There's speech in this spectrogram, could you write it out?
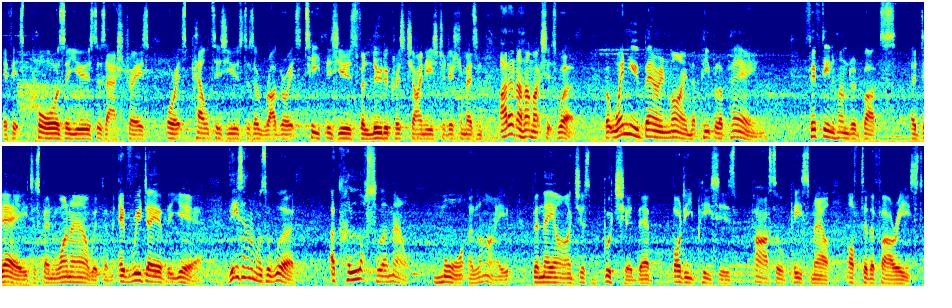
if its paws are used as ashtrays, or its pelt is used as a rug, or its teeth is used for ludicrous Chinese traditional medicine. I don't know how much it's worth. But when you bear in mind that people are paying 1500 bucks a day to spend one hour with them every day of the year, these animals are worth a colossal amount more alive than they are just butchered. Their body pieces, parcel, piecemeal, off to the Far East.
